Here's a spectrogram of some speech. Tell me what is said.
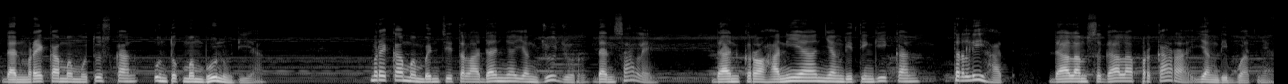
dan mereka memutuskan untuk membunuh dia. Mereka membenci teladannya yang jujur dan saleh, dan kerohanian yang ditinggikan terlihat dalam segala perkara yang dibuatnya.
